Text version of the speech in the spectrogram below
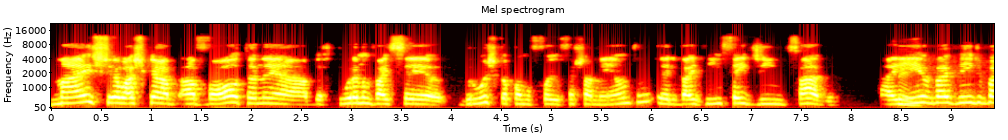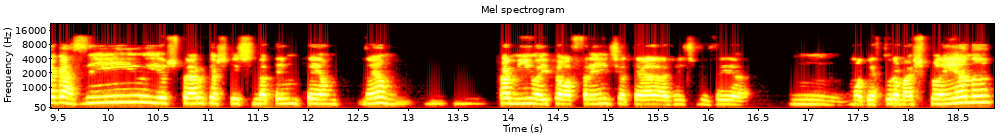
Mas eu acho que a, a, volta, né, a abertura não vai ser brusca como foi o fechamento, ele vai vir fadinho, sabe? Aí Sim. vai vir devagarzinho e eu espero que acho que a gente ainda tem um tempo, né, um, um caminho aí pela frente até a gente viver um, uma abertura mais plena.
